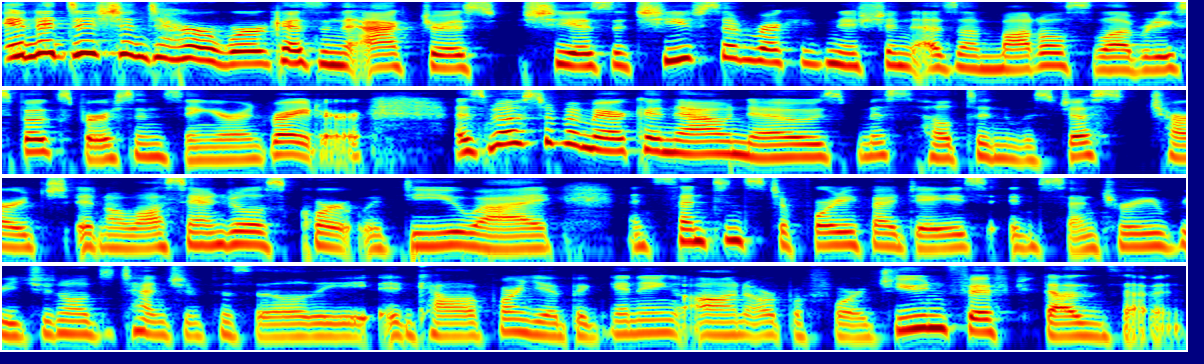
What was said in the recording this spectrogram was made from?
In addition to her work as an actress, she has achieved some recognition as a model, celebrity spokesperson, singer, and writer. As most of America now knows, Miss Hilton was just charged in a Los Angeles court with DUI and sentenced to 45 days in Century Regional Detention Facility in California beginning on or before June 5th, 2007.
